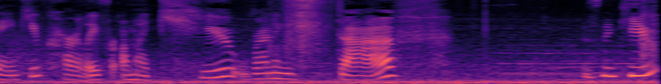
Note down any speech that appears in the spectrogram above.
Thank you, Karlie, for all my cute running stuff. Isn't it cute?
